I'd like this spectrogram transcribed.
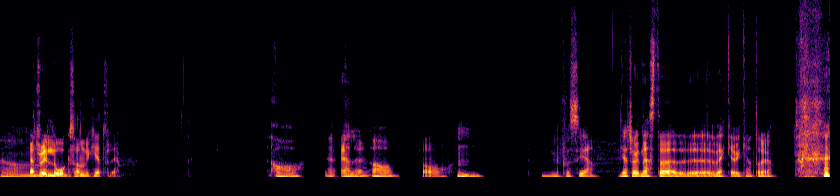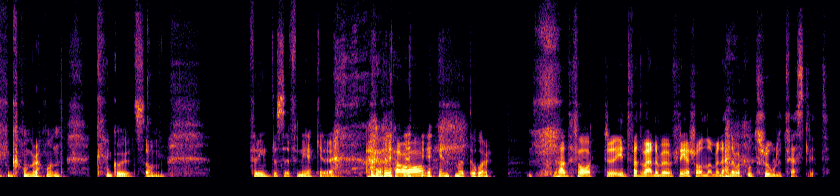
Um, Jag tror det är låg sannolikhet för det. Ja, eller ja. Ja. Mm. Vi får se. Kanske nästa eh, vecka vi kan ta det. Kommer hon gå ut som förintelseförnekare Ja. inom ett år. Det hade varit, eh, inte för att världen behöver fler sådana, men det hade varit otroligt festligt.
